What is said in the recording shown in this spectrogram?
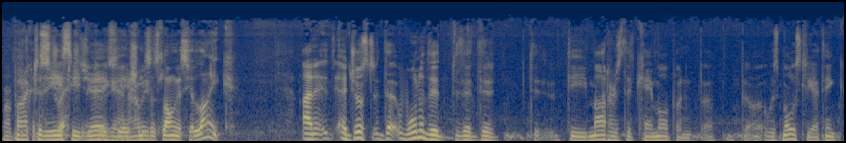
we're back to the ECJ negotiations again, as long as you like. And it, it just the, one of the the, the the, matters that came up, and uh, was mostly, I think,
